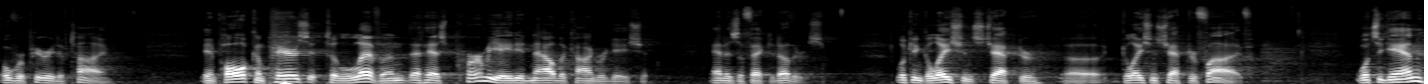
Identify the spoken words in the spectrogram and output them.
over a period of time. And Paul compares it to leaven that has permeated now the congregation and has affected others. Look in Galatians chapter, uh, Galatians chapter 5. Once again,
